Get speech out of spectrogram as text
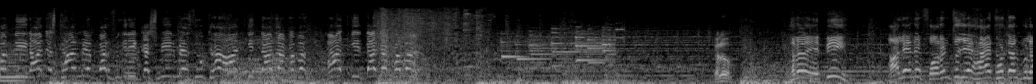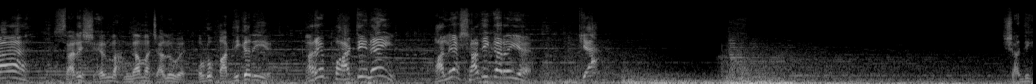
बनी राजस्थान में बर्फ़ गिरी कश्मीर में सूखा। आज की ताज़ा खबर आज की ताज़ा खबर। हेलो। हेलो एपी आलिया ने फ़ौरन तुझे हायत होटल बुलाया है। सारे शहर में हंगामा चालू है और वो पार्टी कर रही है। अरे पार्टी नहीं आलिया शादी कर रही है। क्या? शादी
